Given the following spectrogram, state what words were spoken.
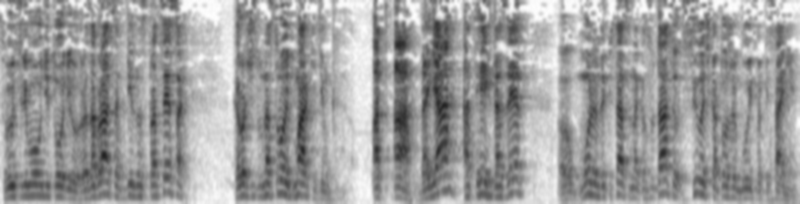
свою целевую аудиторию, разобраться в бизнес-процессах, короче, чтобы настроить маркетинг от А до Я, от А до З, э, можно записаться на консультацию, ссылочка тоже будет в описании.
